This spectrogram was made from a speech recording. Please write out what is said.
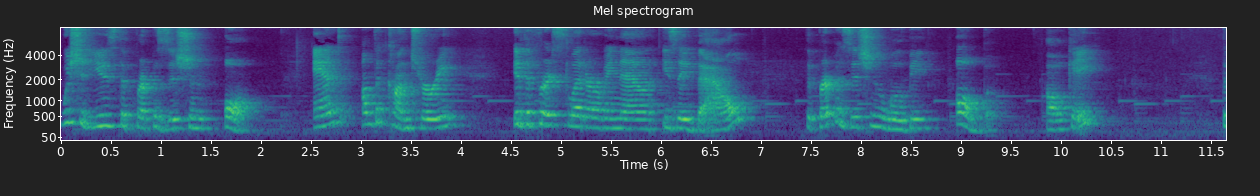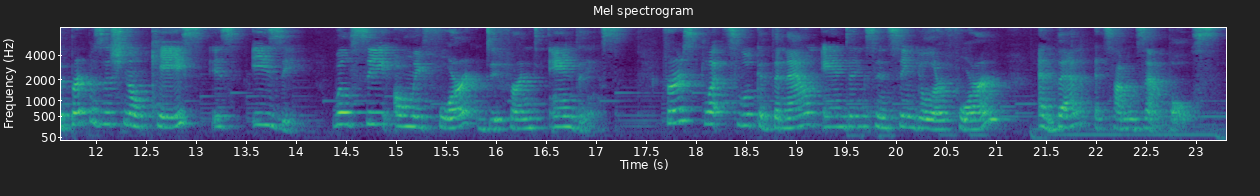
we should use the preposition o. And on the contrary, if the first letter of a noun is a vowel, the preposition will be ob. Okay? The prepositional case is easy. We'll see only four different endings. First, let's look at the noun endings in singular form and then at some examples.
